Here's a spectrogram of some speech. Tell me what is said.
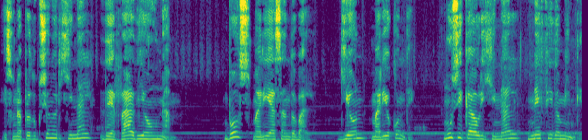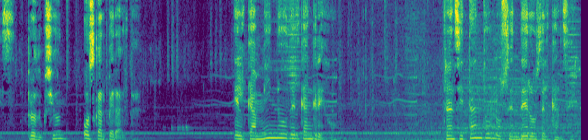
es una producción original de Radio UNAM. Voz María Sandoval. Guión Mario Conde. Música original Nefi Domínguez. Producción Oscar Peralta. El camino del cangrejo. Transitando los senderos del cáncer.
